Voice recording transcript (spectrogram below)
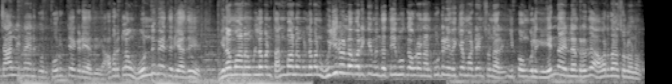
ஸ்டாலின்னா எனக்கு ஒரு பொருட்டே கிடையாது. அவருக்கெல்லாம் ஒன்றுமே தெரியாது. இனமான உள்ளவன் தன்மானம் உள்ளவன் உயிருள்ள வரைக்கும் இந்த திமுகவுடன் நான் கூட்டணி வைக்க மாட்டேன்னு சொன்னார். இப்போ உங்களுக்கு என்ன இல்லைன்றது அவர் தான் சொல்லணும்.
